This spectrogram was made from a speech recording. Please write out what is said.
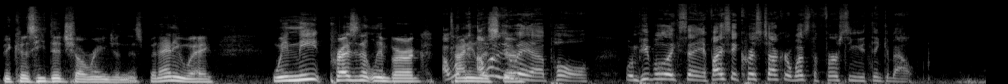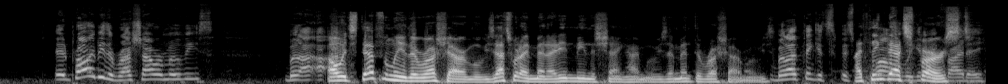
because he did show range in this. But anyway, we meet President Lindberg, I want, Tiny I want to do a uh, poll. When people like say, if I say Chris Tucker, what's the first thing you think about? It'd probably be the Rush Hour movies. But I, I Oh, it's definitely the Rush Hour movies. That's what I meant. I didn't mean the Shanghai movies. I meant the Rush Hour movies. but I think it's. it's I think that's probably gonna be first.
